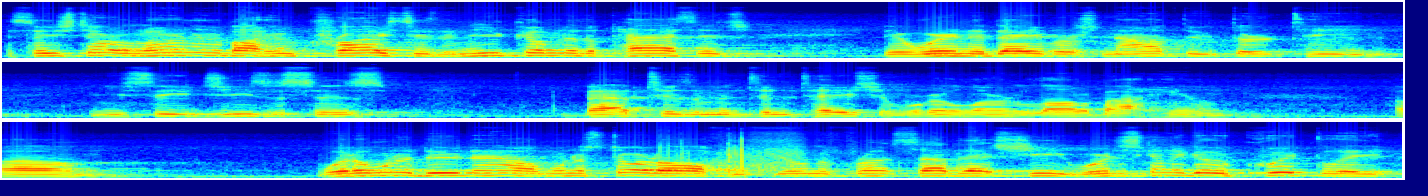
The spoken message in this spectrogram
And so you start learning about who Christ is, and you come to the passage that we're in today, verse 9 through 13, and you see Jesus' baptism and temptation. We're going to learn a lot about him. Um, what I want to do now, I want to start off, if you're on the front side of that sheet, we're just going to go quickly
